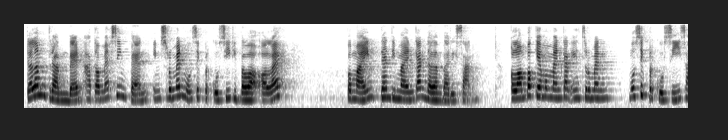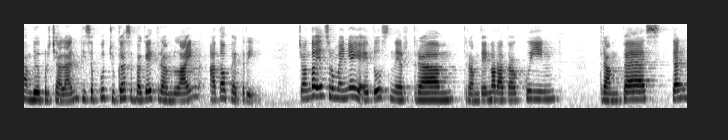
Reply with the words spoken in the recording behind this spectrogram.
Dalam drum band atau marching band, instrumen musik perkusi dibawa oleh pemain dan dimainkan dalam barisan. Kelompok yang memainkan instrumen musik perkusi sambil berjalan disebut juga sebagai drum line atau battery. Contoh instrumennya yaitu snare drum, drum tenor atau queen, drum bass, dan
